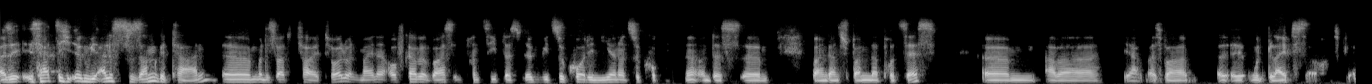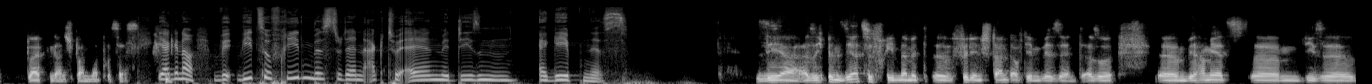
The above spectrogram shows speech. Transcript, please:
Also es hat sich irgendwie alles zusammengetan ähm, und es war total toll. Und meine Aufgabe war es im Prinzip, das irgendwie zu koordinieren und zu gucken. Ne? Und das ähm, war ein ganz spannender Prozess. Ähm, aber ja, es war äh, und bleibt es auch. Es bleibt, bleibt ein ganz spannender Prozess. Ja, genau. Wie, wie zufrieden bist du denn aktuell mit diesem Ergebnis? Sehr. Also ich bin sehr zufrieden damit äh, für den Stand, auf dem wir sind. Also ähm, wir haben jetzt ähm, diese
